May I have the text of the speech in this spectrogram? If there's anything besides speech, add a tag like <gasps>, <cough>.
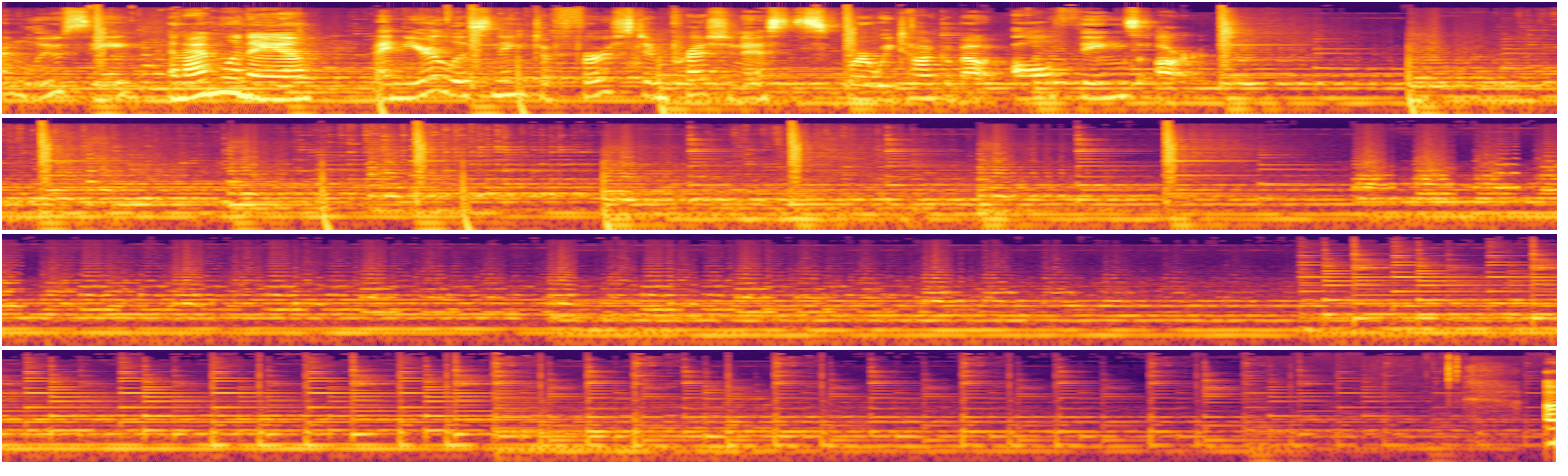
I'm Lucy, And I'm Linnea. and you're listening to First Impressionists, where we talk about all things art.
